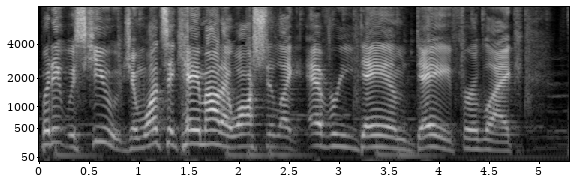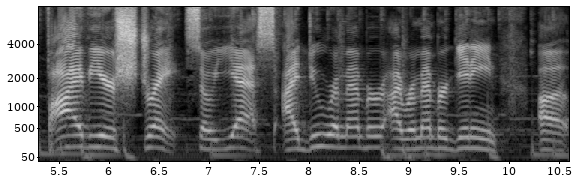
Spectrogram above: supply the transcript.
but it was huge. And once it came out, I watched it like every damn day for like five years straight. So yes, I do remember. I remember getting a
